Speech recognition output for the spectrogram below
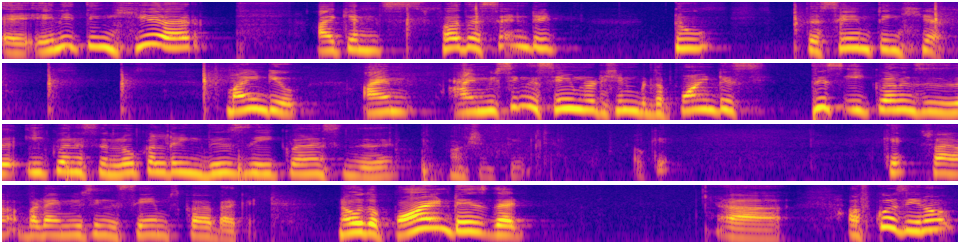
uh, anything here I can further send it to the same thing here. Mind you I am I am using the same notation but the point is this equivalence is the equivalence in the local ring this is the equivalence in the function field. Okay? Okay so I, but I am using the same square bracket. Now the point is that uh, of course you know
